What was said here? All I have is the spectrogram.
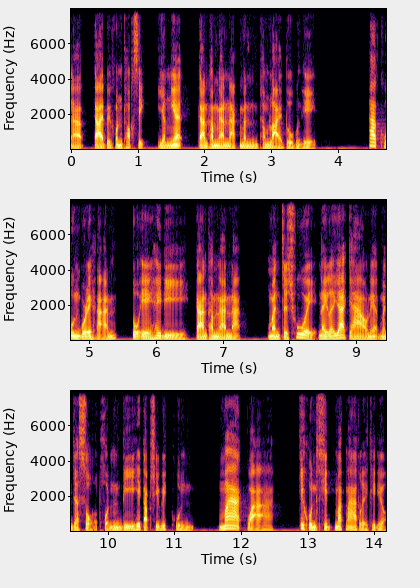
นะครับกลายเป็นคน toxic อย่างเงี้ย การทำงานหนักมันทำลายตัวคุณเอง ถ้าคุณบริหารตัวเองให้ดี การทำงานหนัก มันจะช่วยในระยะยาวเนี่ยมันจะส่งผลดีให้กับชีวิตคุณมากกว่าที่คุณคิดมากๆเลยทีเดียว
